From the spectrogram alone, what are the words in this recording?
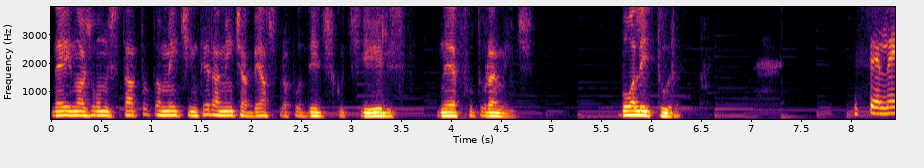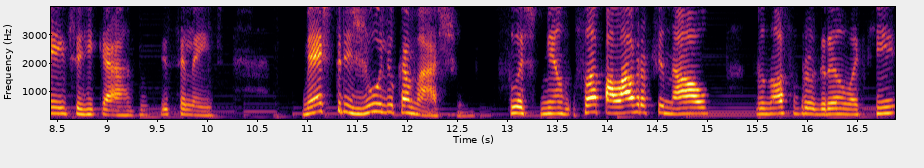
né? E nós vamos estar totalmente, inteiramente abertos para poder discutir eles, né? Futuramente. Boa leitura. Excelente, Ricardo, excelente. Mestre Júlio Camacho, minha, sua palavra final do nosso programa aqui,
